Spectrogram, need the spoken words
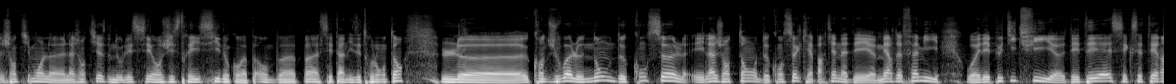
gentiment la, la gentillesse de nous laisser enregistrer ici, donc on va pas, on va pas s'éterniser trop longtemps. Le, quand je vois le nombre de consoles, et là j'entends de consoles qui appartiennent à des mères de famille ou à des petites filles, euh, des DS, etc.,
